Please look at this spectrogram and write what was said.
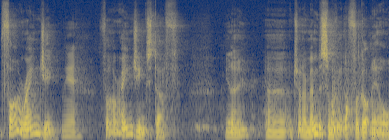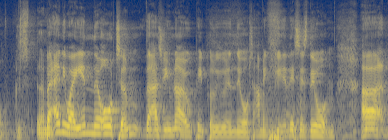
far ranging. yeah. Far ranging stuff. You know, uh, I'm trying to remember some of it. I've forgotten it all. um, But anyway, in the autumn, as you know, people who are in the autumn. I mean, this is the autumn. Uh,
